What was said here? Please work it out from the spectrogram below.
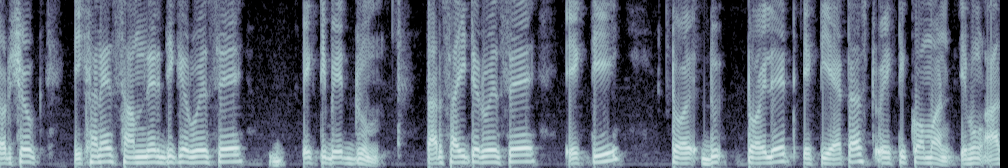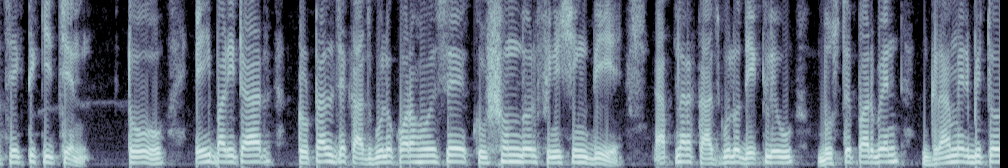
দর্শক, এখানে সামনের দিকে রয়েছে একটি বেডরুম। তার সাইডে রয়েছে একটি টয়লেট, একটি অ্যাটাচড ও একটি কমন এবং আছে একটি কিচেন। তো এই বাড়িটার টোটাল যে কাজগুলো করা হয়েছে, খুব সুন্দর ফিনিশিং দিয়ে আপনারা কাজগুলো দেখলেও বুঝতে পারবেন। গ্রামের ভিতর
